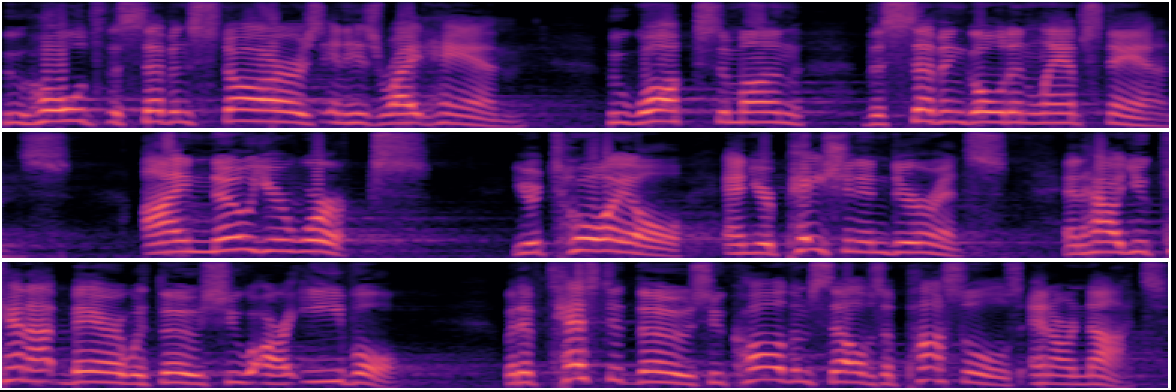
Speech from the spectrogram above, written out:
who holds the seven stars in his right hand, who walks among the seven golden lampstands. I know your works, your toil, and your patient endurance, and how you cannot bear with those who are evil, but have tested those who call themselves apostles and are not,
